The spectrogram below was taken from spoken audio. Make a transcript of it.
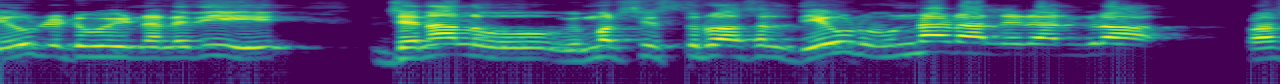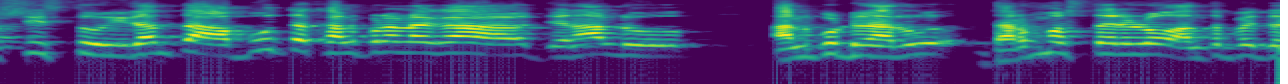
దేవుడు ఎటుపోయింది అనేది జనాలు విమర్శిస్తున్నారు. అసలు దేవుడు ఉన్నాడా లేడా అని కూడా ప్రశ్నిస్తూ ఇదంతా అభూత కల్పనలుగా జనాలు అనుకుంటున్నారు. ధర్మస్థలిలో అంత పెద్ద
